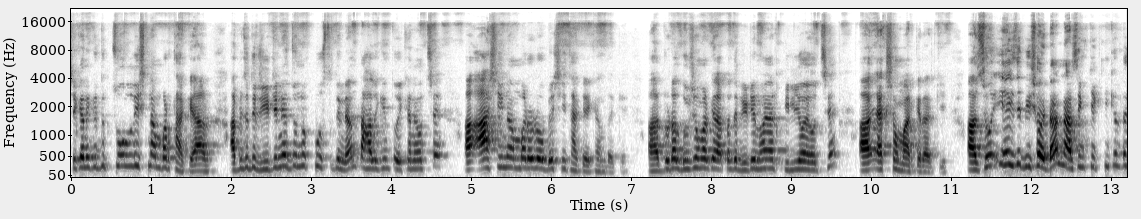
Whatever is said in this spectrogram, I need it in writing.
সেখানে কিন্তু চল্লিশ নাম্বার থাকে। আর আপনি যদি রিটেনের জন্য প্রস্তুতি নেন, তাহলে কিন্তু এখানে হচ্ছে আশি নাম্বারেরও বেশি থাকে এখান থেকে। টোটাল দুশো মার্কের আপনাদের রিটেন হয় আর পিলি হয় হচ্ছে একশো মার্কের আর কি। এই যে বিষয়টা নার্সিং টেকনিক্যালটা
